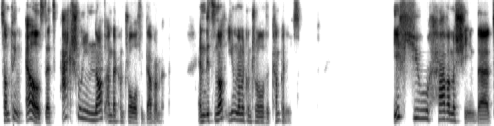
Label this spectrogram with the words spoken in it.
something else that's actually not under control of the government. And it's not even under control of the companies. If you have a machine that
